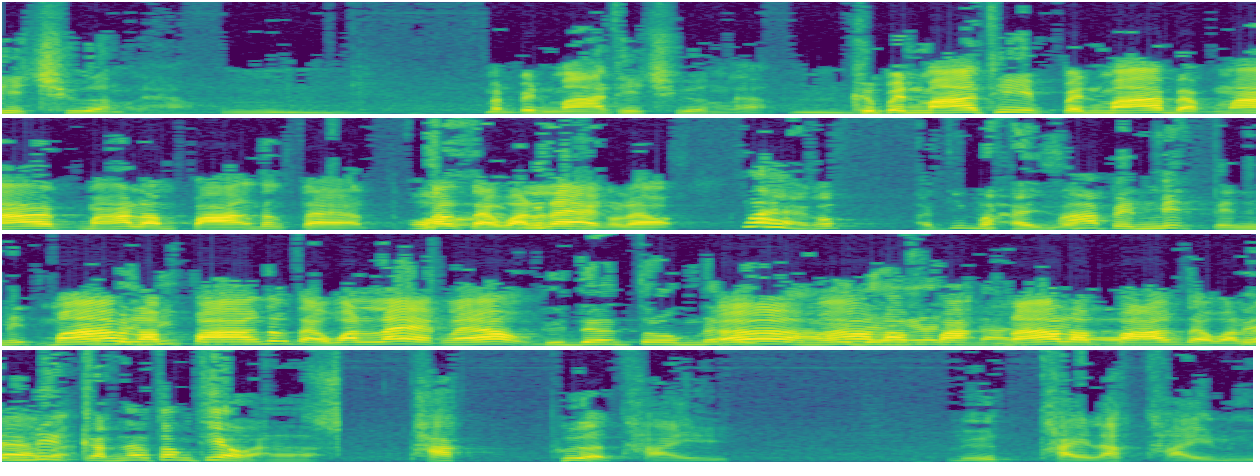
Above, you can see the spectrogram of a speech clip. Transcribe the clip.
ที่เชื่องแล้วอืมมันเป็นม้าที่เชื่องแล้วอืมคือเป็นม้าที่เป็นม้าแบบม้าม้าลำปางตั้งแต่ ตั้งแต่วันแรกแล้วแม่ก็อธิบายซะม้าเป็นมิตรเป็นมิตรม้าลำปางตั้งแต่วันแรกแล้ว คือเดินตรงนะเอติดอตามม้าไว้เดินลำปางได้น้าลำปางตั้งแต่วันเป็แรนกมิตรกับนักท่องเที่ยวอะพักเพื่อไทย หรือไทยรักไทยหรือ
